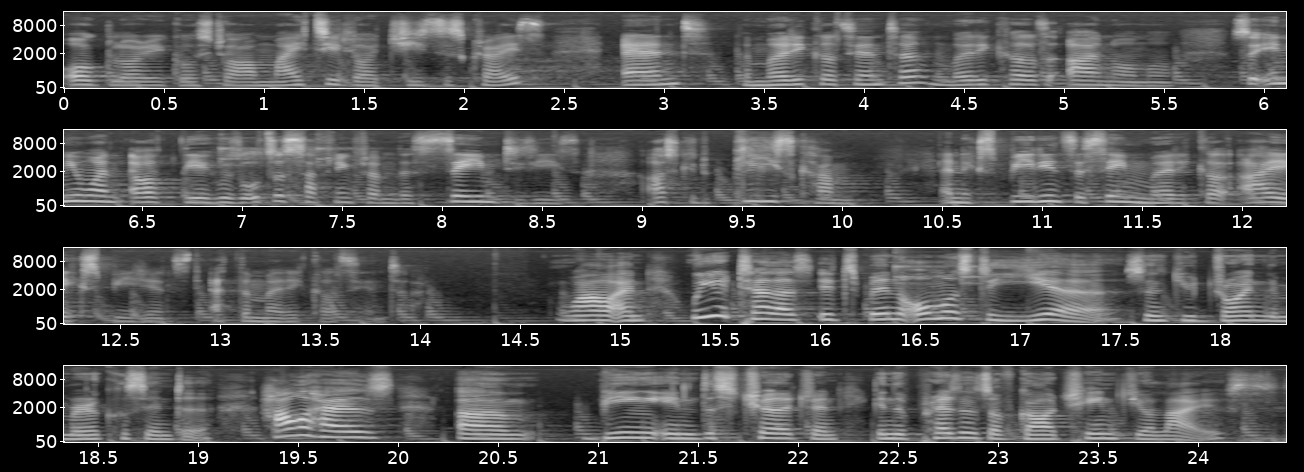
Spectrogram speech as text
All glory goes to our mighty Lord Jesus Christ and the Miracle Center. Miracles are normal. So, anyone out there who's also suffering from the same disease, I ask you to please come and experience the same miracle I experienced at the Miracle Center. Wow, and will you tell us, it's been almost a year since you joined the Miracle Center. How has um, being in this church and in the presence of God changed your lives?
